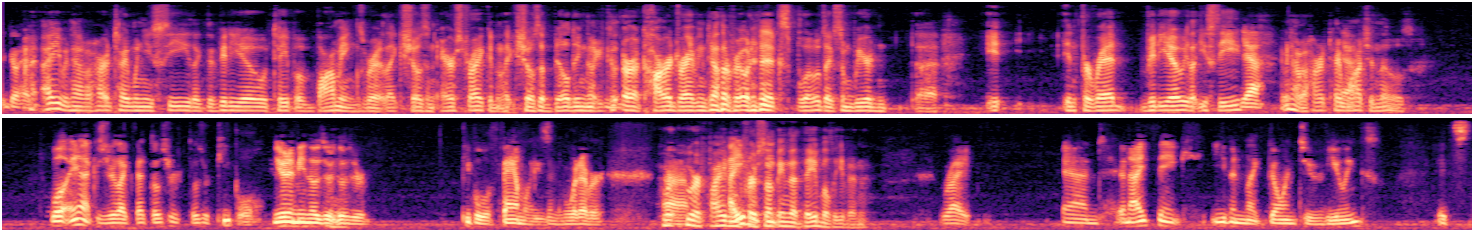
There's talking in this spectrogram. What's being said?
go ahead. I, I, even have a hard time when you see like the videotape of bombings where it like shows an airstrike and like shows a building like, mm-hmm. or a car driving down the road and it explodes like some weird uh, it, infrared video that you see. Yeah. I even have a hard time yeah. watching those. Well, yeah, because you're like that. Those are those are people. You know what I mean? Those are yeah. those are people with families and whatever who are, um, who are fighting for something think, that they believe in. Right. And and I think even like going to viewings it's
